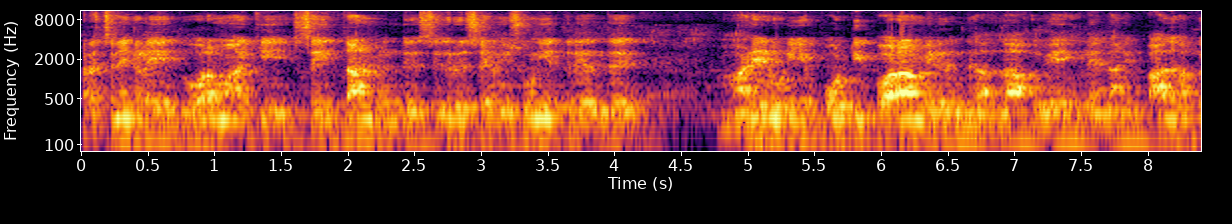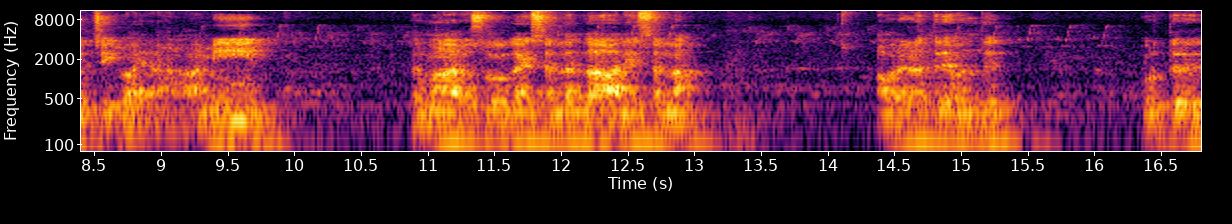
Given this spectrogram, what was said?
பிரச்சனைகளை தூரமாக்கி சைத்தான் என்று சிறு சேவை சூனியத்திலிருந்து மனிதனுடைய போட்டி போராமையிலிருந்து அல்லாஹுவே எங்களை எல்லாம் நீ பாதுகாப்பு செய்வாயாக. ஆமீன். பெருமானார் ரசூகாய் செல்லந்தா அலே செல்லாம் அவரிடத்திலே வந்து ஒருத்தர்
